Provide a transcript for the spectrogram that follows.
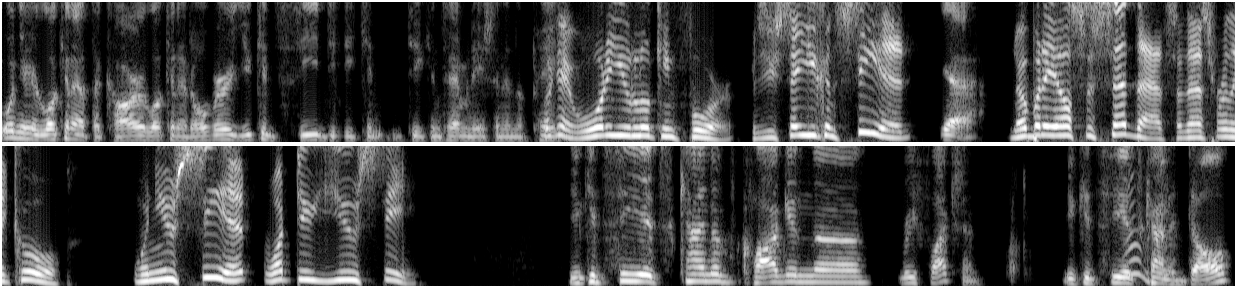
when you're looking at the car, looking it over, you can see decon- decontamination in the paint. okay. What are you looking for? Because you say you can see it. Yeah. Nobody else has said that, so that's really cool. When you see it, what do you see? You can see it's kind of clogging the reflection. You can see it's kind of dull.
